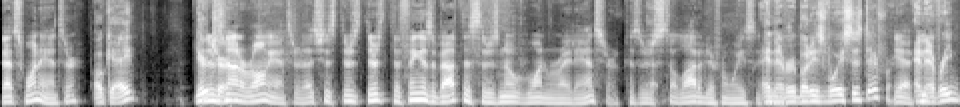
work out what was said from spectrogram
That's one answer. Okay, your there's turn. not a wrong answer. That's just there's there's the thing is about this. There's no one right answer because there's a lot of different ways to do and it. everybody's voice is different. Yeah, and you- every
